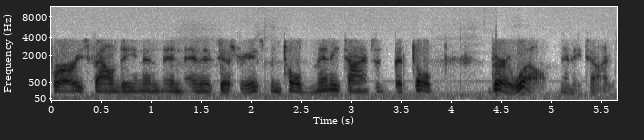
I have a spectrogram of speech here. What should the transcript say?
Ferrari's founding and, and, and its history. It's been told many times and been told very well many times.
